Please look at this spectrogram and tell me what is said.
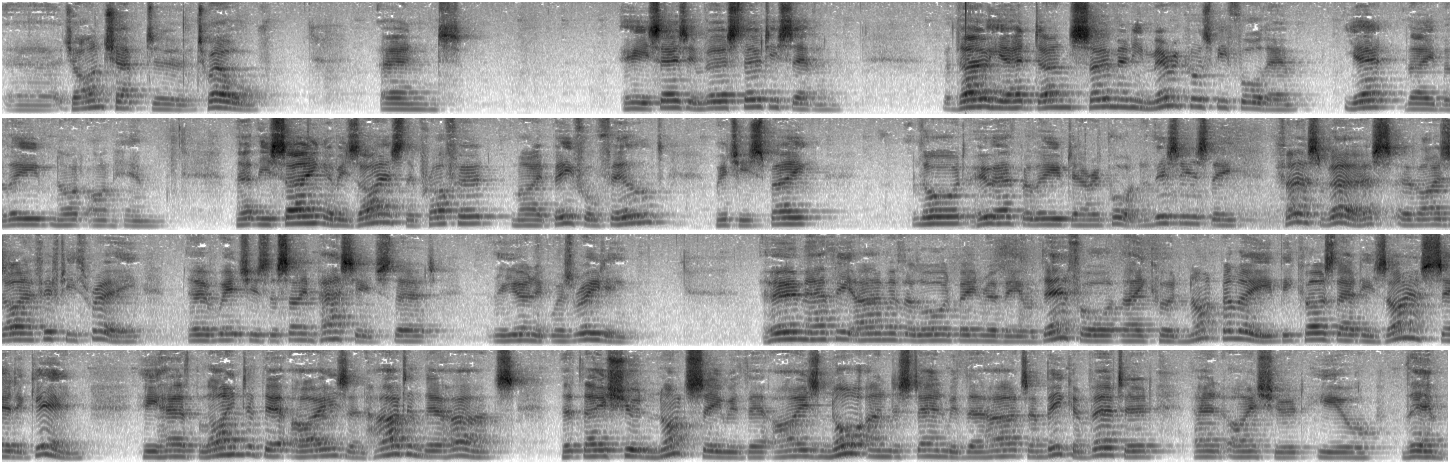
uh, John chapter 12 And he says in verse 37 But though he had done so many miracles before them, yet they believed not on him. That the saying of Isaiah the prophet might be fulfilled, which he spake, Lord, who hath believed our report? Now, this is the first verse of Isaiah 53, of which is the same passage that the eunuch was reading. Whom hath the arm of the Lord been revealed? Therefore they could not believe, because that Isaiah said again, He hath blinded their eyes and hardened their hearts, that they should not see with their eyes, nor understand with their hearts, and be converted, and I should heal them.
